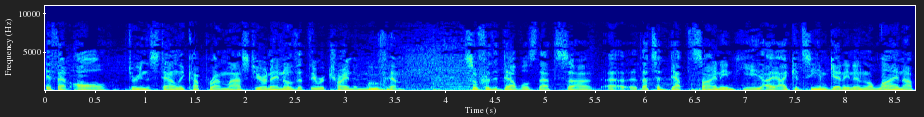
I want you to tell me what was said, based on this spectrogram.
if at all, during the Stanley Cup run last year, and I know that they were trying to move him. So for the Devils, that's uh, uh, that's a depth signing. He, I, I could see him getting in the lineup,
